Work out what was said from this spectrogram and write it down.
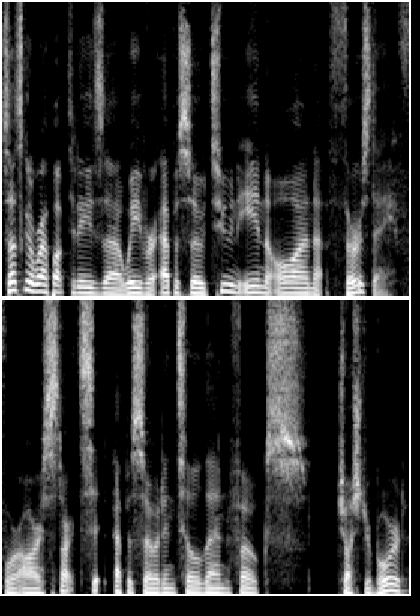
So that's going to wrap up today's uh, waiver episode. Tune in on Thursday for our start sit episode. Until then, folks, trust your board.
